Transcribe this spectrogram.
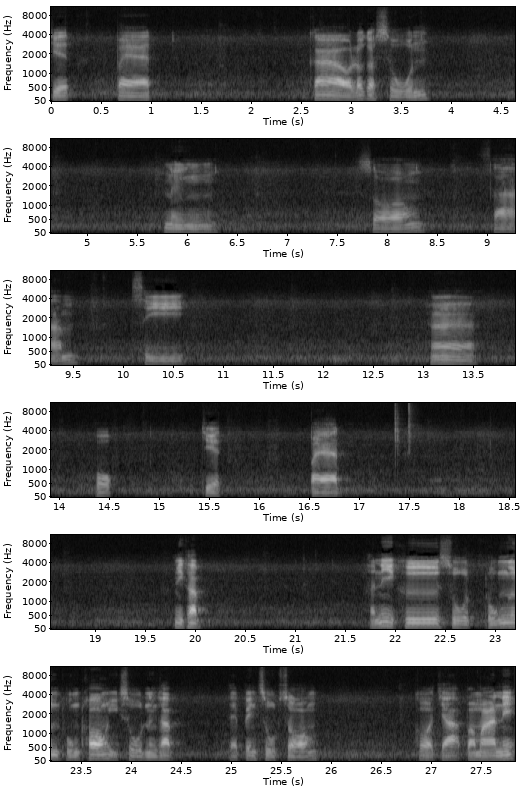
เจ็ดแปดเก้าแล้วก็ศูนย์หนึ่งสองสามสี่ห้าหกเจ็ดแปด นี่ครับ อันนี้คือสูตรถุงเงินถุงทองอีกสูตรหนึ่งครับ แต่เป็นสูตรสองก็จะประมาณนี้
